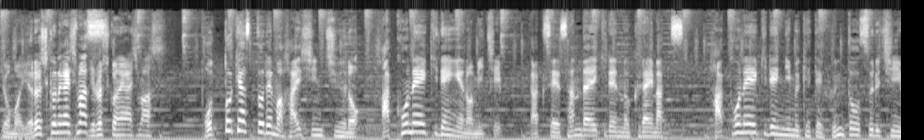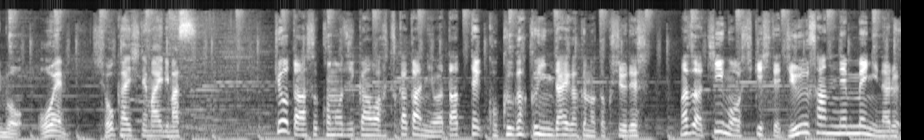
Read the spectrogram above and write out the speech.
今日もよろしくお願いします。よろしくお願いします。ポッドキャストでも配信中の箱根駅伝への道。学生三大駅伝のクライマックス。箱根駅伝に向けて奮闘するチームを応援紹介してまいります。今日と明日この時間は2日間にわたって国学院大学の特集ですまずはチームを指揮して13年目になる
